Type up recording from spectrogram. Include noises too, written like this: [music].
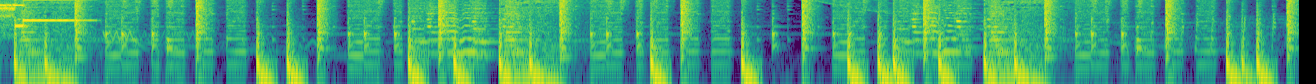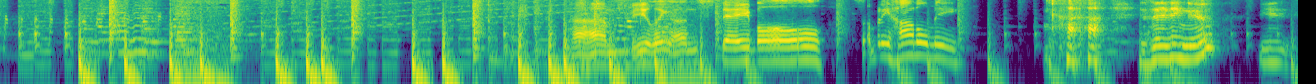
I'm feeling unstable. Somebody hodl me. [laughs] is anything new? You,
